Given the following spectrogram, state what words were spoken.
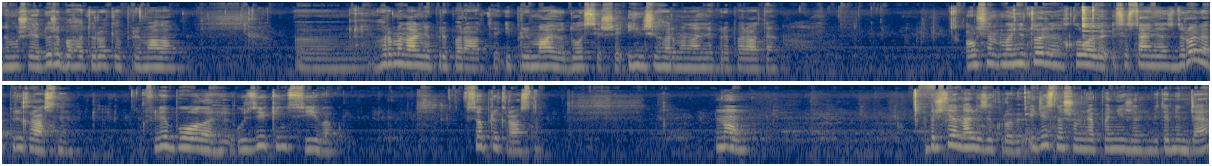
тому що я дуже багато років приймала е, гормональні препарати і приймаю досі ще інші гормональні препарати. В общем, мониторинг крови и состояние здоровья прекрасный Флебологи, УЗИ кінцівок. Все прекрасно. Но пришли анализы крови. Единственное, что у меня понижен витамин D.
